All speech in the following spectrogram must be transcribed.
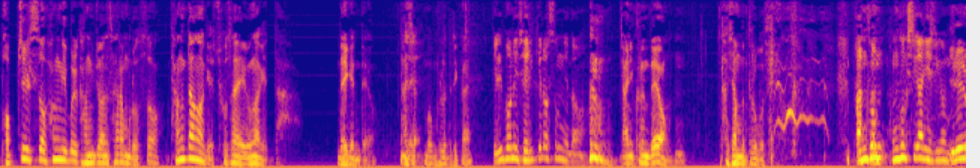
법질서 확립을 강조한 사람으로서 당당하게 조사에 응하겠다. 네 개인데요. 다시 네. 한번 불러드릴까요? 1번이 제일 길었습니다. 아니 그런데요. 음. 다시 한번 들어보세요. 방송 방송 시간이 지금 너무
